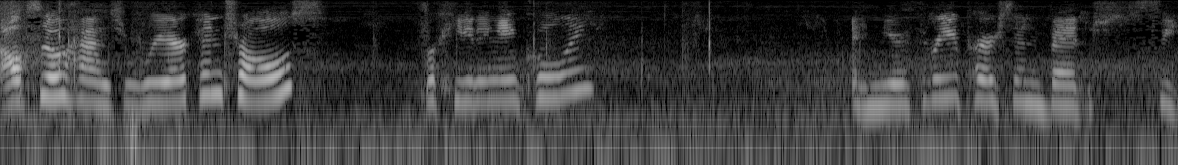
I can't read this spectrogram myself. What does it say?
Also has rear controls for heating and cooling and your three person bench seat.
